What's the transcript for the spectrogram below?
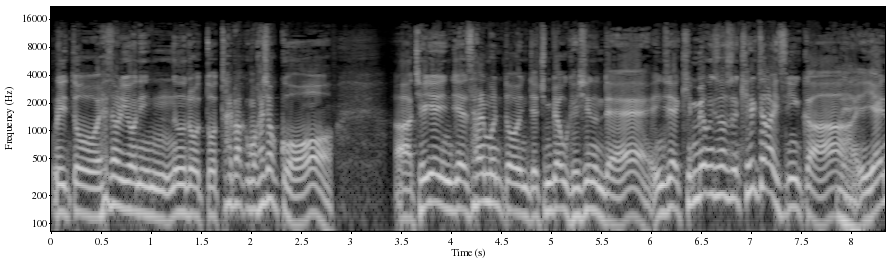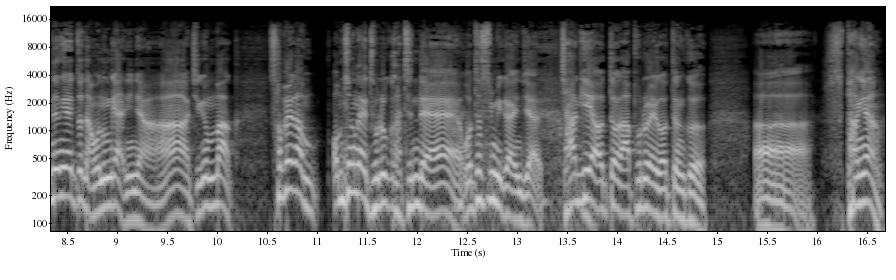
우리 또 해설위원으로 또 탈바꿈을 하셨고 아, 제2의 이제 삶은 또 이제 준비하고 계시는데 이제 김병지 선수는 캐릭터가 있으니까 네. 예능에 또 나오는 게 아니냐. 지금 막 섭외가 엄청나게 들어올 것 같은데 어떻습니까? 이제 자기의 어떤 앞으로의 어떤 그 어, 방향.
